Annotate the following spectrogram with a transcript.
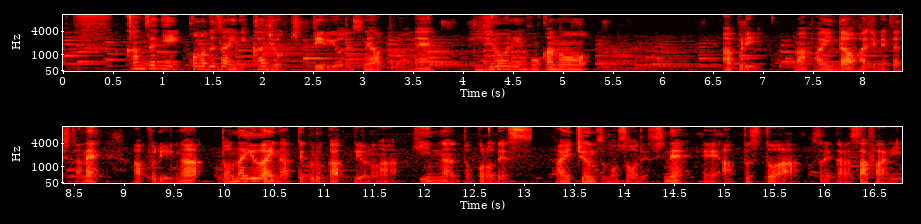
う完全にこのデザインに舵を切っているようですね Apple はね。非常に他のアプリまあファインダーをはじめとしたねアプリがどんな UI になってくるかっていうのが気になるところです。iTunes もそうですしね、えー、App Store それから Safari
